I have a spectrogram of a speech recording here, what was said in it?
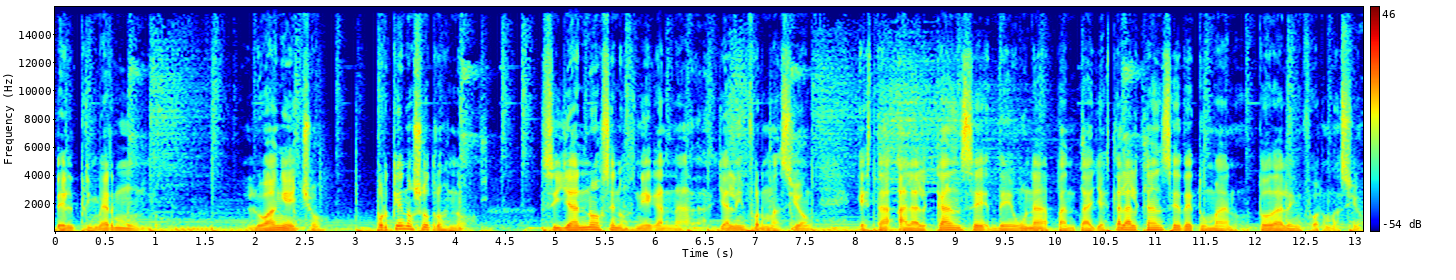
del primer mundo lo han hecho, ¿por qué nosotros no? Si ya no se nos niega nada, ya la información está al alcance de una pantalla, está al alcance de tu mano, toda la información.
